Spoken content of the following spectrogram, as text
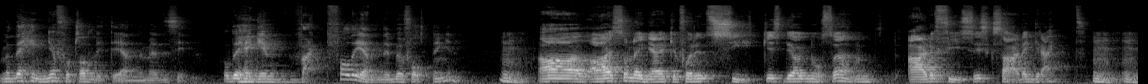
Men det henger fortsatt litt igjen i medisinen. Og det henger i hvert fall igjen i befolkningen. Mm. Ah, nei, så lenge jeg ikke får en psykisk diagnose. Er det fysisk, så er det greit. Mm, mm.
